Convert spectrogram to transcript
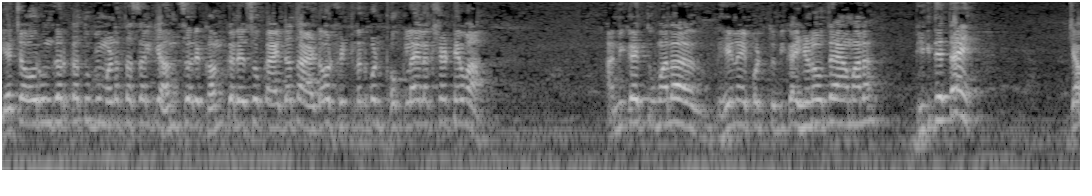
याच्यावरून जर का तुम्ही म्हणत असाल की हम सरे खम करेसो कायदा तर अॅडॉल्फ हिटलर पण ठोकलाय लक्षात ठेवा. आम्ही काही तुम्हाला हे नाही पण तुम्ही काय हिणवताय आम्हाला? भीक देताय? ज्या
